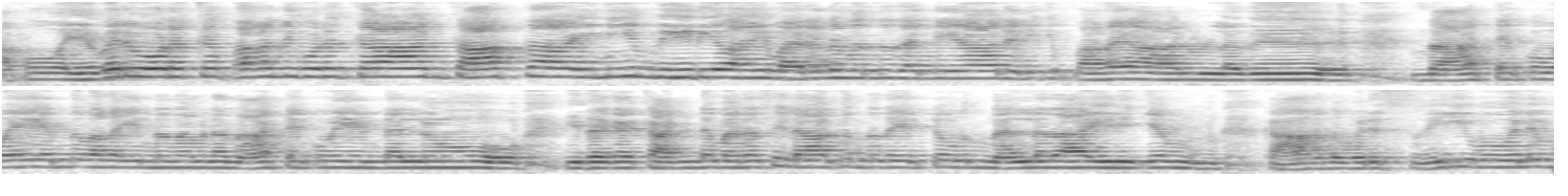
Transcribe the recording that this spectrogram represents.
അപ്പോ എവരോടൊക്കെ പറഞ്ഞു കൊടുക്കാൻ താത്ത ഇനിയും വീഡിയോ ആയി വരണമെന്ന് തന്നെയാണ് എനിക്ക് പറയാനുള്ളത്. നാട്ടക്കോയ എന്ന് പറയുന്ന നമ്മുടെ നാട്ടക്കോയ ഉണ്ടല്ലോ. ഇതൊക്കെ കണ്ട് മനസ്സിലാക്കുന്നത് ഏറ്റവും നല്ലതായിരിക്കും. കാരണം ഒരു സ്ത്രീ പോലും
